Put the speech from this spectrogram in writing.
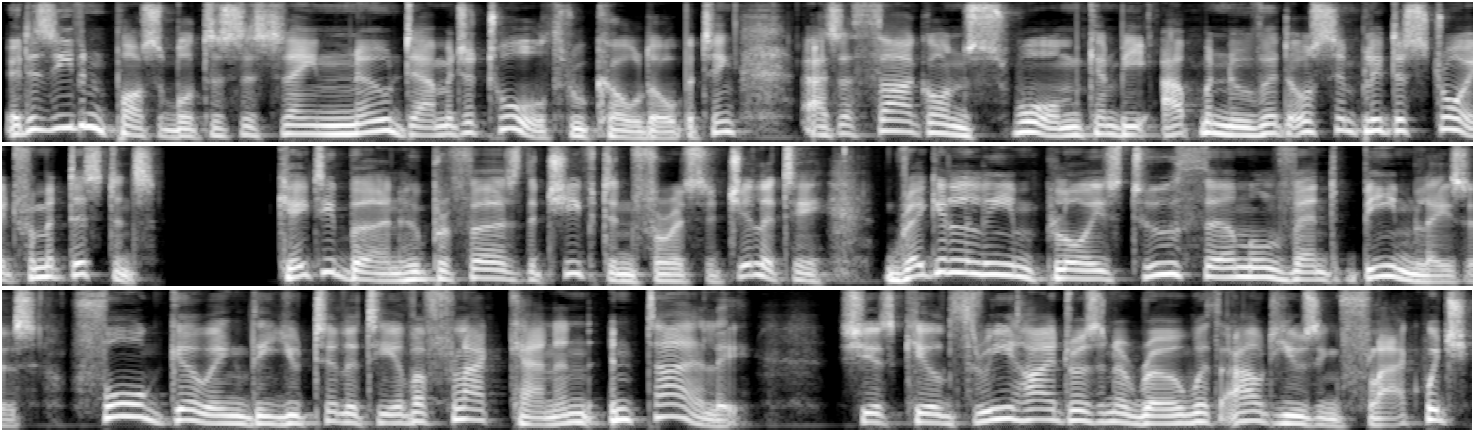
It is even possible to sustain no damage at all through cold orbiting, as a Thargon swarm can be outmaneuvered or simply destroyed from a distance. Katie Byrne, who prefers the Chieftain for its agility, regularly employs two thermal vent beam lasers, foregoing the utility of a flak cannon entirely. She has killed three Hydras in a row without using flak, which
